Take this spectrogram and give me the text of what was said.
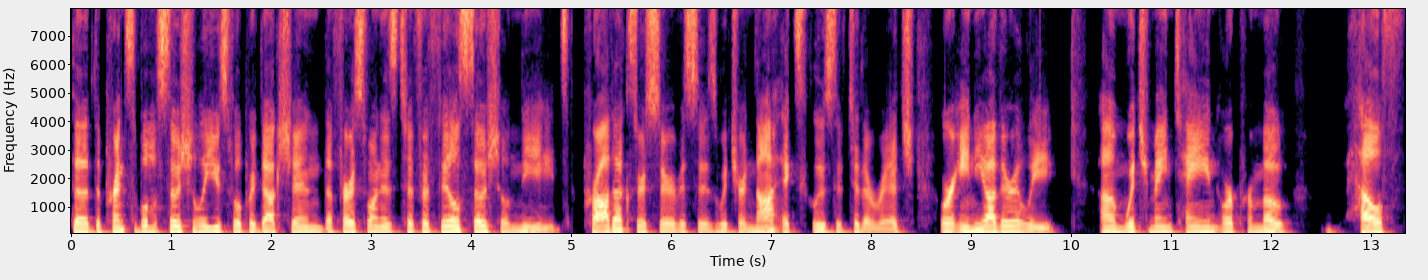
the, the principle of socially useful production, the first one is to fulfill social needs, products or services which are not exclusive to the rich or any other elite, um, which maintain or promote health,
